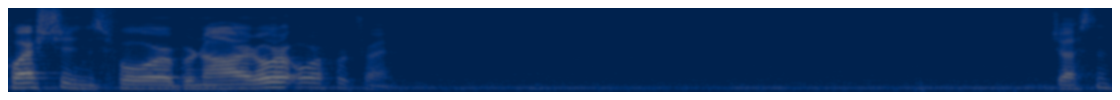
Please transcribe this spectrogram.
Questions for Bernard or, or for Trent? Justin?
